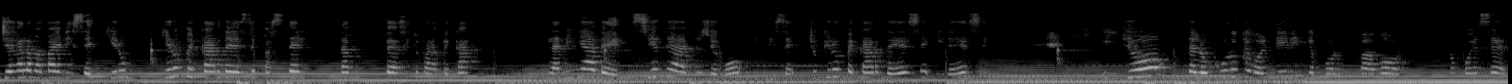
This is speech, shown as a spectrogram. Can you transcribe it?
llega la mamá y dice, quiero quiero pecar de este pastel, dame un pedacito para pecar. La niña de 7 años llegó y dice, yo quiero pecar de ese y de ese. Y yo te lo juro que volteé y dije, por favor, no puede ser.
